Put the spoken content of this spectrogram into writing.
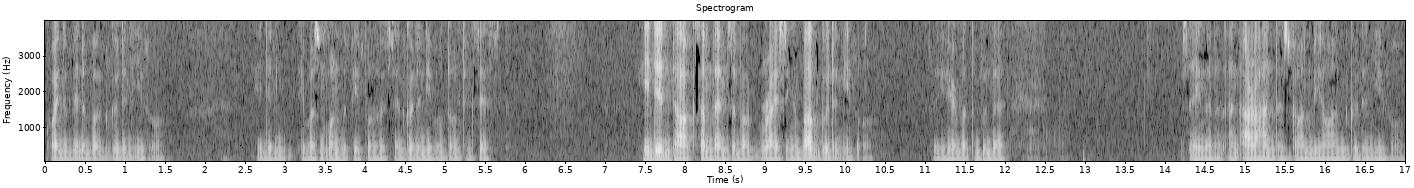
quite a bit about good and evil. He didn't. He wasn't one of the people who said good and evil don't exist. He did talk sometimes about rising above good and evil. So you hear about the Buddha saying that an arahant has gone beyond good and evil.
